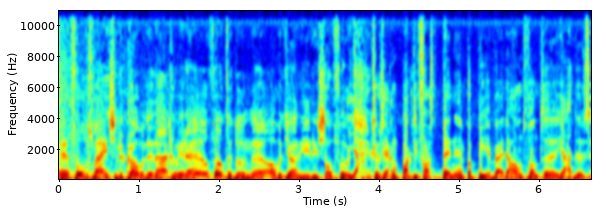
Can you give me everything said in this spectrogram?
En volgens mij is er de komende dagen weer heel veel te doen, uh, Albert-Jan, hier in Zandvoort. Ja, ik zou zeggen, pak die vast pen en papier bij de hand. Want uh, ja, dus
